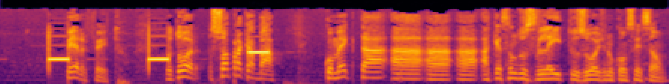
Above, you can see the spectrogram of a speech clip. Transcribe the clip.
Perfeito. Doutor, só para acabar, como é que está a, a, a questão dos leitos hoje no Conceição?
